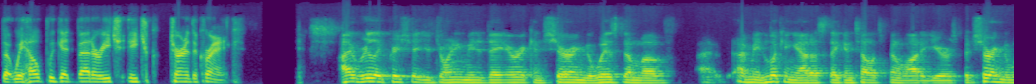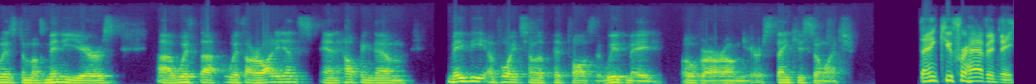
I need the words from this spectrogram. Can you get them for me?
but we hope we get better each each turn of the crank. I really appreciate you joining me today, Eric, and sharing the wisdom of. I mean, looking at us, they can tell it's been a lot of years, but sharing the wisdom of many years uh, with uh, with our audience and helping them maybe avoid some of the pitfalls that we've made over our own years. Thank you so much. Thank you for having me.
